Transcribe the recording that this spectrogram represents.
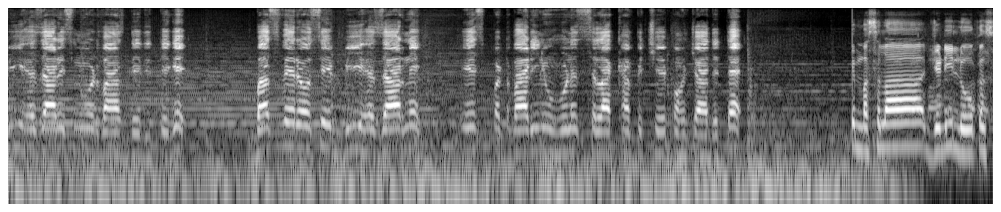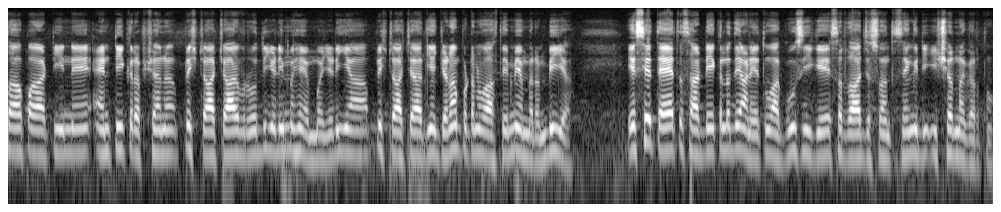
20000 ਇਸ ਨੂੰ ਐਡਵਾਂਸ ਦੇ ਦਿੱਤੇ ਗਏ। ਬਸ ਫਿਰ ਉਸੇ 20000 ਨੇ ਇਸ ਪਟਵਾਰੀ ਨੂੰ ਹੁਣ ਸਲਾਖਾਂ ਪਿੱਛੇ ਪਹੁੰਚਾ ਦਿੱਤਾ ਇਹ ਮਸਲਾ ਜਿਹੜੀ ਲੋਕ ਇਨਸਾਫ ਪਾਰਟੀ ਨੇ ਐਂਟੀ ਕਰਪਸ਼ਨ ਭ੍ਰਿਸ਼ਟਾਚਾਰ ਵਿਰੋਧੀ ਜਿਹੜੀ ਮੁਹਿੰਮ ਜਿਹੜੀਆਂ ਭ੍ਰਿਸ਼ਟਾਚਾਰ ਦੀਆਂ ਜੜ੍ਹਾਂ ਪੁੱਟਣ ਵਾਸਤੇ ਮੁਹਿੰਮ ਰੰਭੀ ਆ, ਇਸੇ ਤਹਿਤ ਸਾਡੇ ਇੱਕ ਲੁਧਿਆਣੇ ਤੋਂ ਆਗੂ ਸੀਗੇ ਸਰਦਾਰ ਜਸਵੰਤ ਸਿੰਘ ਜੀ ਈਸ਼ਰ ਨਗਰ ਤੋਂ।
